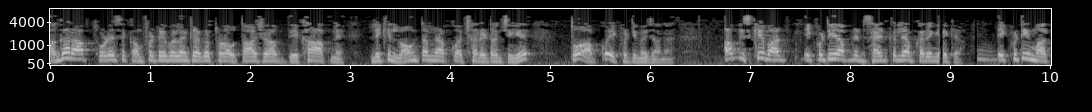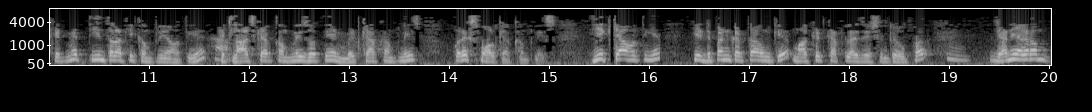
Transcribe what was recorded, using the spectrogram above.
अगर आप थोड़े से कंफर्टेबल हैं कि अगर थोड़ा उतार चढ़ाव देखा आपने लेकिन लॉन्ग टर्म में आपको अच्छा रिटर्न चाहिए तो आपको इक्विटी में जाना है। अब इसके बाद इक्विटी आपने डिसाइड कर लिया आप करेंगे क्या इक्विटी हम्म। मार्केट में तीन तरह की कंपनियाँ होती हैं हाँ। एक लार्ज कैप कंपनीज़ होती हैं मिड कैप कंपनीज़ और एक स्मॉल कैप कंपनीज़ ये क्या होती हैं ये डिपेंड करता है उनके मार्केट कैपिटलाइजेशन के ऊपर हम्म। यानी अगर हम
